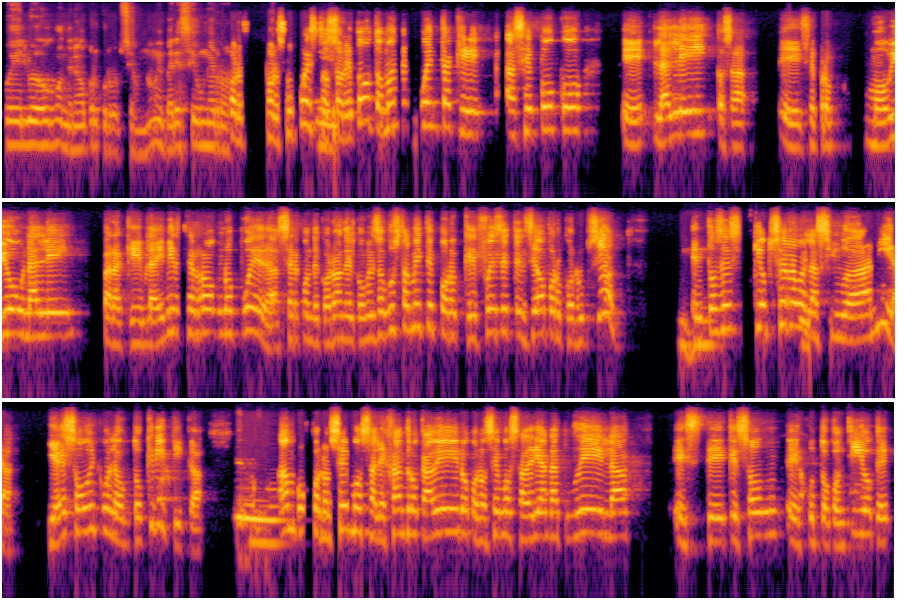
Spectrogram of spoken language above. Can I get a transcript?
fue luego condenado por corrupción, ¿no? Me parece un error. Por, supuesto, eh, sobre todo tomando en cuenta que hace poco eh, la ley, o sea, se promovió una ley para que Vladimir Cerrón no pueda ser condecorado en el Congreso, justamente porque fue sentenciado por corrupción. Entonces, ¿qué observa la ciudadanía? Y a eso voy con la autocrítica. Ambos conocemos a Alejandro Cabero, conocemos a Adriana Tudela, este, que son, junto contigo, que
